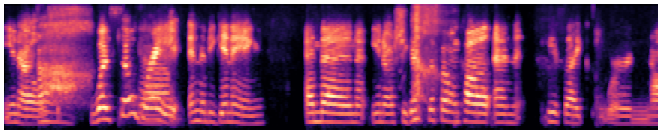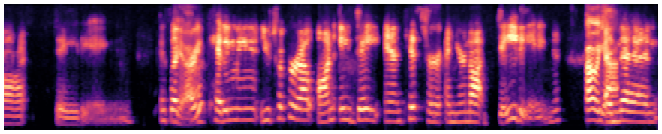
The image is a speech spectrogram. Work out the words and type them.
you know, was so Yeah. great in the beginning. And then, you know, she gets the phone call and he's like, We're not dating. It's like, Yeah. Are you kidding me? You took her out on a date and kissed her and you're not dating. oh yeah. And then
